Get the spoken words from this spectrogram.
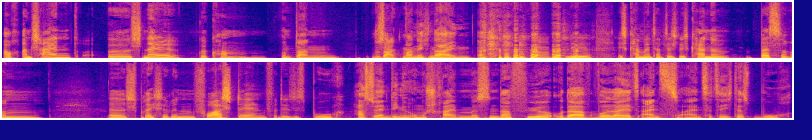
auch anscheinend äh, schnell gekommen. Und dann sagt man nicht nein. nee, ich kann mir tatsächlich keine besseren äh, Sprecherinnen vorstellen für dieses Buch. Hast du denn Dinge umschreiben müssen dafür oder wurde da jetzt eins zu eins tatsächlich das Buch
